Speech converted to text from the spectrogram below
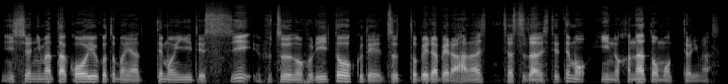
一緒にまたこういう言葉やってもいいですし、普通のフリートークでずっとベラベラ話、雑談しててもいいのかなと思っております。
